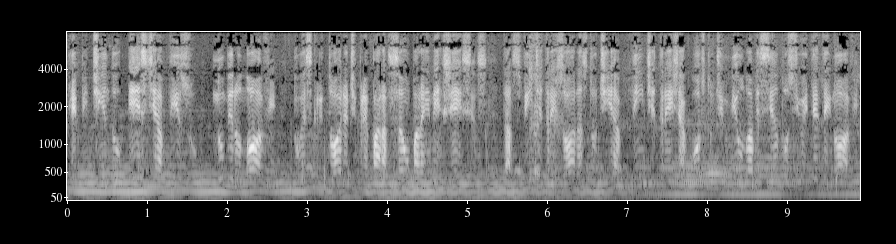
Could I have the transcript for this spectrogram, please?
Repetindo este aviso, número 9, do Escritório de Preparação para Emergências, das 23 horas do dia 23 de agosto de 1989.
